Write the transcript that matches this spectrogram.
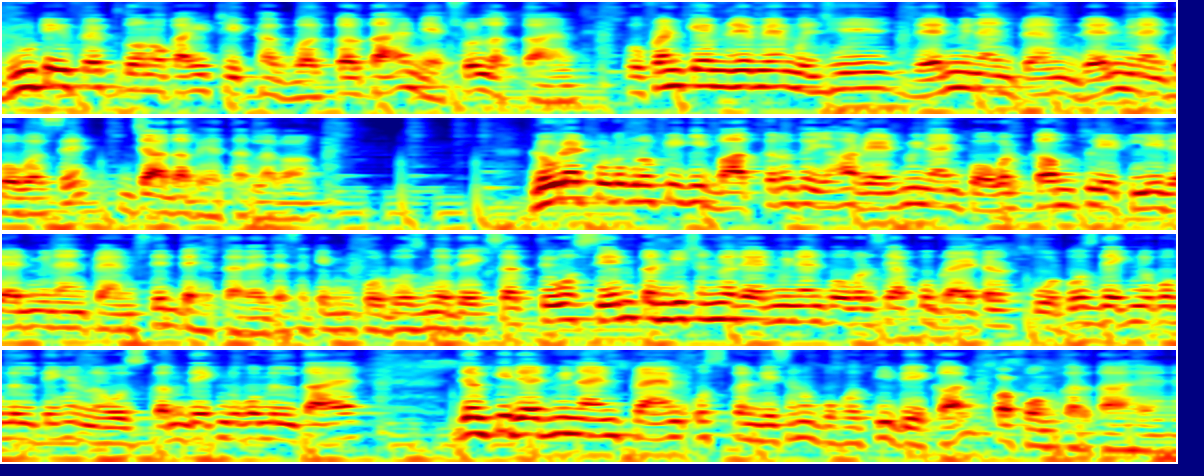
ब्यूटी इफ़ेक्ट दोनों का ही ठीक ठाक वर्क करता है नेचुरल लगता है। तो फ्रंट कैमरे में मुझे Redmi 9 Prime, Redmi 9 Power से ज़्यादा बेहतर लगा। लो लाइट फोटोग्राफी की बात करें तो यहाँ Redmi 9 Power completely Redmi 9 Prime से बेहतर है। जैसा कि इन फ़ोटोज़ में देख सकते हो सेम कंडीशन में Redmi 9 Power से आपको ब्राइटर फ़ोटोज़ देखने को मिलते हैं नोज़ कम देखने को मिलता है, जबकि Redmi 9 Prime उस कंडीशन में बहुत ही बेकार परफॉर्म करता है।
